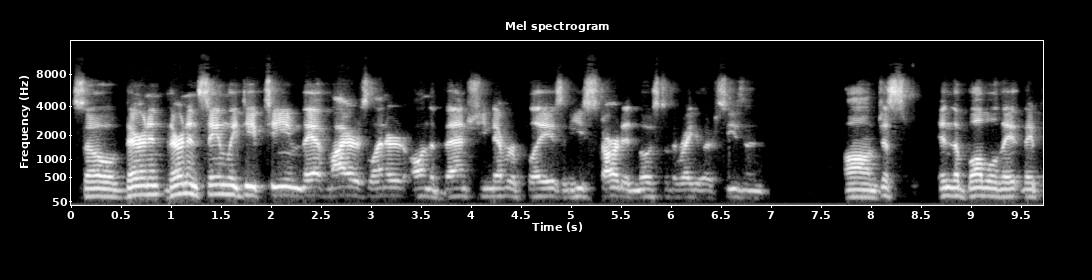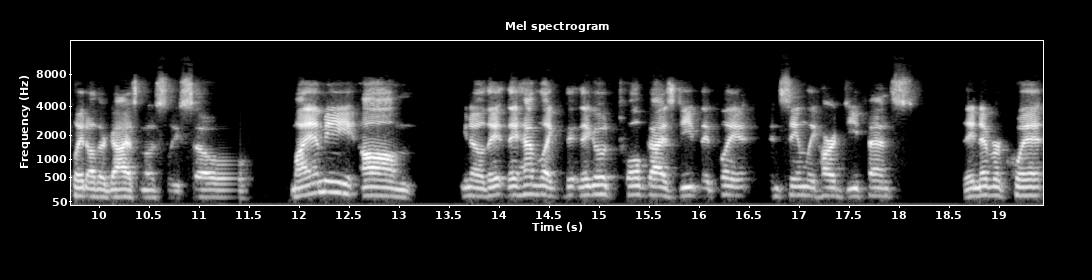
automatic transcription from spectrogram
So they're an they're an insanely deep team. They have Meyers Leonard on the bench. He never plays, and he started most of the regular season. Um, just in the bubble, they they played other guys mostly. So Miami, um, you know, they they have like they, they go 12 guys deep. They play insanely hard defense. They never quit.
